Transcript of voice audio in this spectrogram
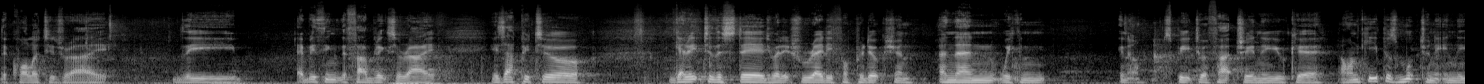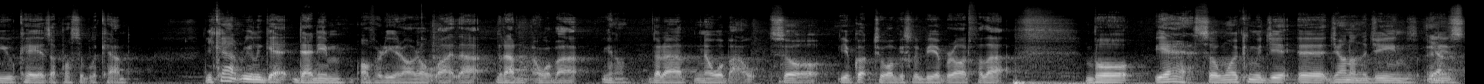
the quality's right, the everything, the fabrics are right. He's happy to get it to the stage where it's ready for production, and then we can. You know, speak to a factory in the UK. I want to keep as much on it in the UK as I possibly can you can't really get denim over here or out like that that I don't know about, you know, that I know about. So you've got to obviously be abroad for that. But yeah, so I'm working with J- uh, John on the jeans, and Yeah. he's,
